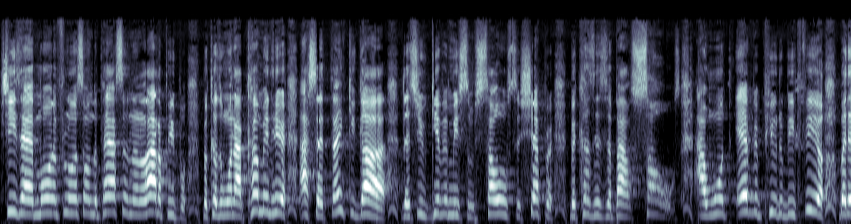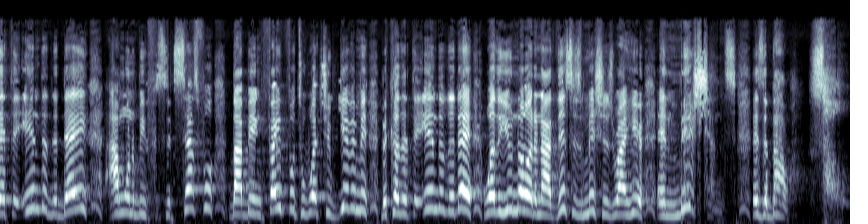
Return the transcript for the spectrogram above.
She's had more influence on the pastor than a lot of people because when I come in here, I said, Thank you, God, that you've given me some souls to shepherd because it's about souls. I want every pew to be filled, but at the end of the day, I want to be successful by being faithful to what you've given me because at the end of the day, whether you know it or not, this is missions right here, and missions is about souls.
